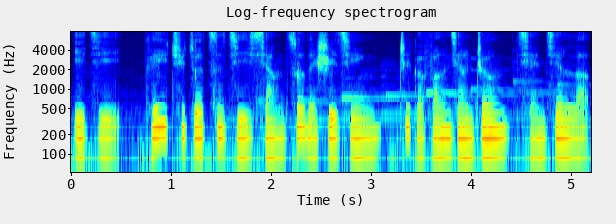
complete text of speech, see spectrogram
以及可以去做自己想做的事情这个方向中前进了。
